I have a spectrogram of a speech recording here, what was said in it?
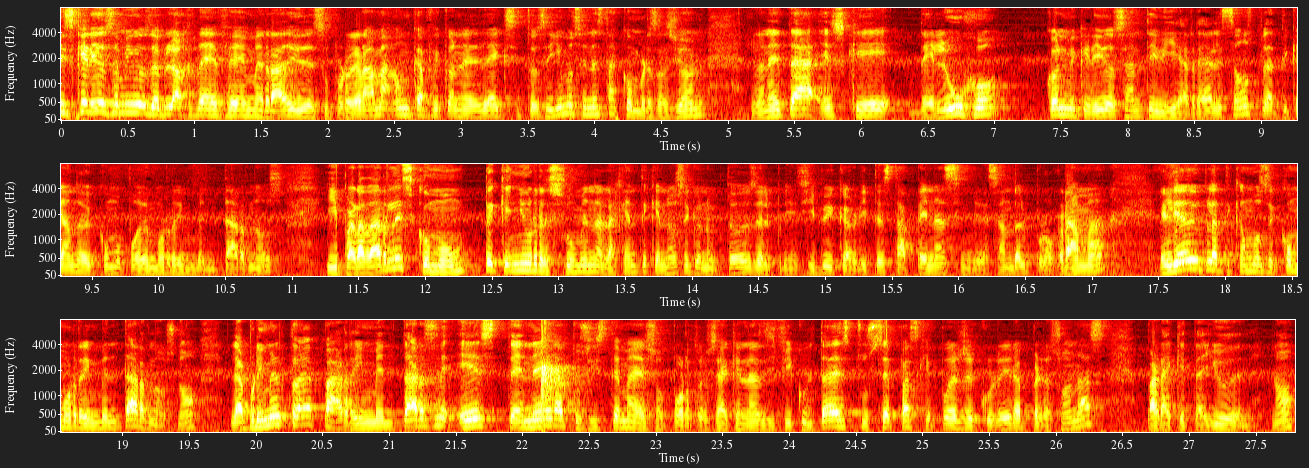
Mis queridos amigos de Blog de FM Radio y de su programa Un Café con el Éxito, seguimos en esta conversación. La neta es que de lujo, con mi querido Santi Villarreal. Estamos platicando de cómo podemos reinventarnos y para darles como un pequeño resumen a la gente que no se conectó desde el principio y que ahorita está apenas ingresando al programa, el día de hoy platicamos de cómo reinventarnos, ¿no? La primera clave para reinventarse es tener a tu sistema de soporte, o sea, que en las dificultades tú sepas que puedes recurrir a personas para que te ayuden, ¿no?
